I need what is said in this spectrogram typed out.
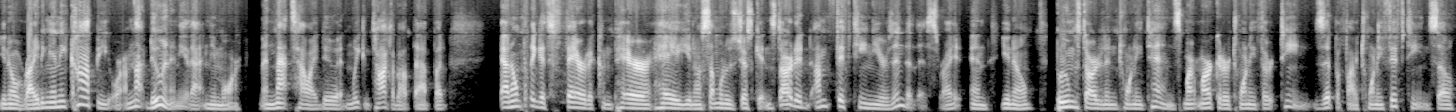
you know, writing any copy or I'm not doing any of that anymore. And that's how I do it. And we can talk about that, but I don't think it's fair to compare, hey, you know, someone who's just getting started, I'm 15 years into this, right? And, you know, Boom started in 2010, Smart Marketer 2013, Zipify 2015. So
